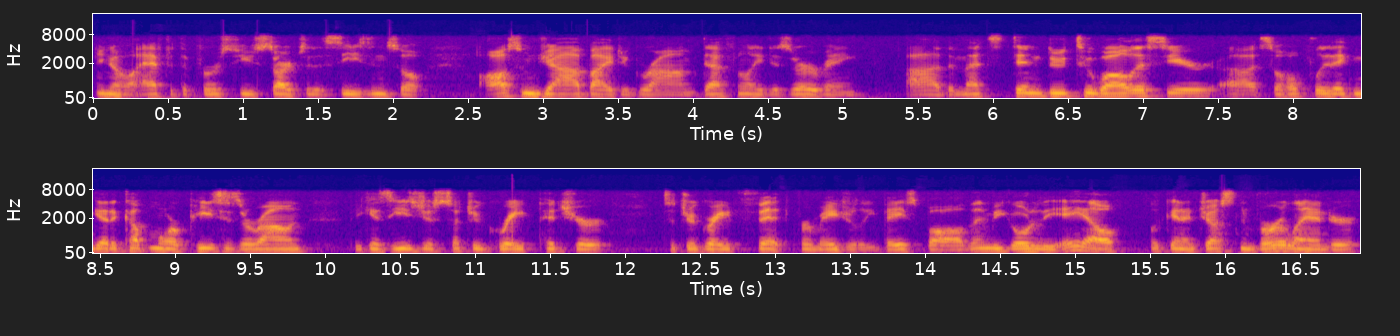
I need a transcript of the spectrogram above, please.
you know, after the first few starts of the season. So awesome job by DeGrom, definitely deserving – uh, the Mets didn't do too well this year, uh, so hopefully they can get a couple more pieces around because he's just such a great pitcher, such a great fit for Major League Baseball. Then we go to the AL, looking at Justin Verlander.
